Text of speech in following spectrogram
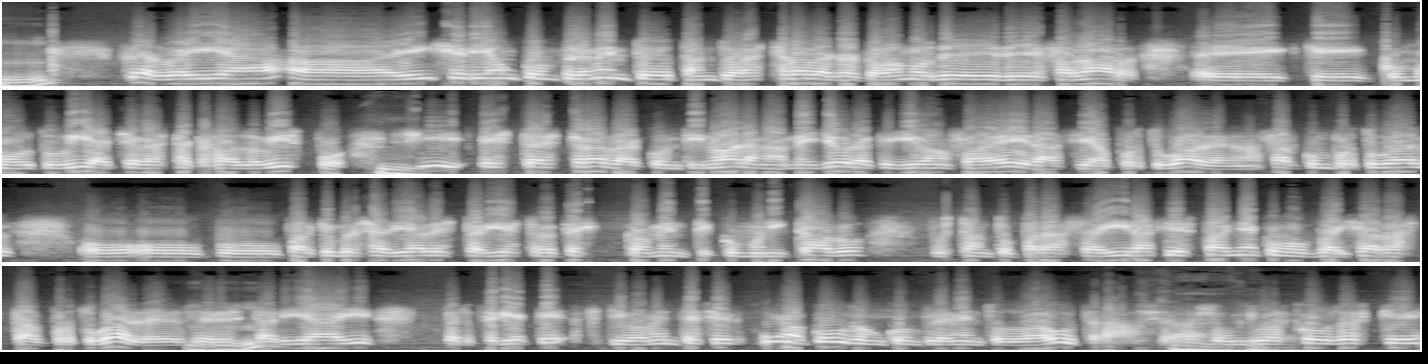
Mm. Claro, aí, a, a, aí sería un complemento tanto a estrada que acabamos de, de falar eh, que como autovía chega hasta Casal do Bispo, mm. Mm-hmm. si esta estrada continuaran a mellora que llevan faer hacia Portugal, a enlazar con Portugal o, o, o parque empresarial estaría estratégicamente comunicado pues tanto para sair hacia España como baixar hasta Portugal, es decir, mm estaría aí pero teria que efectivamente ser unha cousa un complemento da outra, o sea, claro, son dúas cousas que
